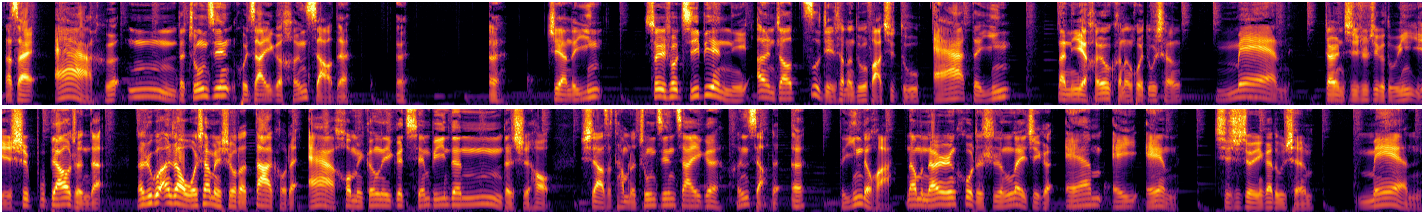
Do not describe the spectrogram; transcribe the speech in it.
那在 a 和嗯的中间会加一个很小的呃呃这样的音。所以说，即便你按照字典上的读法去读 a 的音，那你也很有可能会读成 man。但是其实这个读音也是不标准的。那如果按照我上面说的大口的 a 后面跟了一个前鼻音的嗯的时候，是要在它们的中间加一个很小的呃的音的话，那么男人或者是人类这个 m a n 其实就应该读成 man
